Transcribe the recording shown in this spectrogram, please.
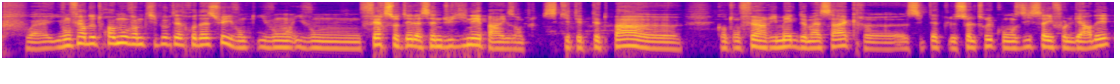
Pff, ouais, ils vont faire deux trois moves un petit peu peut-être audacieux. Ils vont ils vont ils vont faire sauter la scène du dîner par exemple, ce qui était peut-être pas euh, quand on fait un remake de Massacre, euh, c'est peut-être le seul truc où on se dit ça il faut le garder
